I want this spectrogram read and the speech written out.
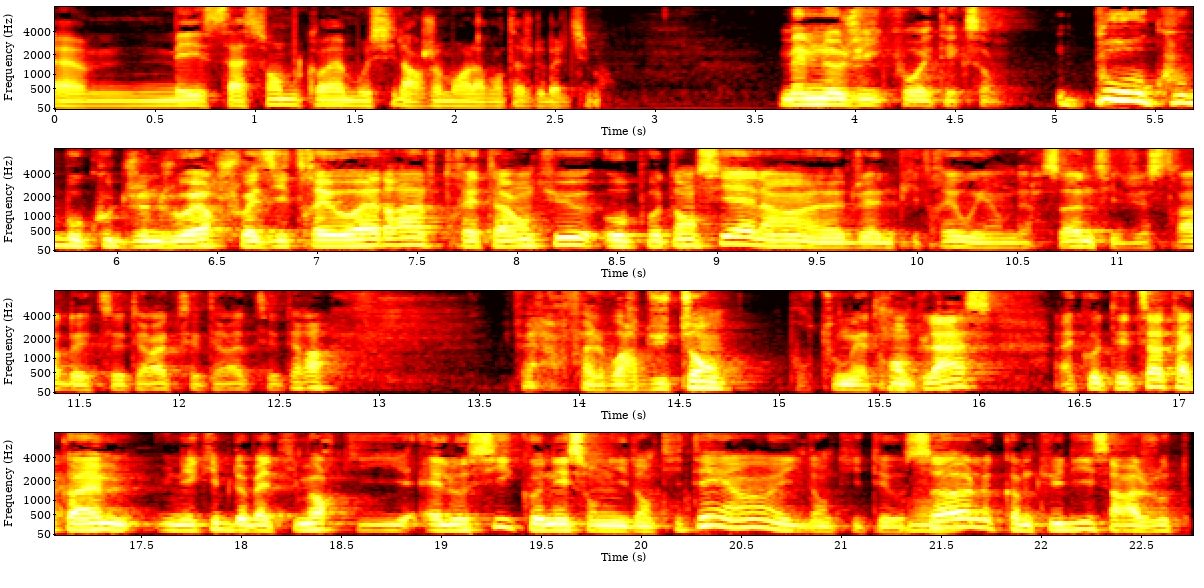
Euh, mais ça semble quand même aussi largement à l'avantage de Baltimore. Même logique pour les Texans beaucoup, beaucoup de jeunes joueurs choisis très haut à draft, très talentueux, au potentiel, hein, John Pitre, Will Anderson, CJ Stroud, etc., etc., etc va leur falloir du temps pour tout mettre en place. À côté de ça, tu as quand même une équipe de Baltimore qui, elle aussi, connaît son identité, hein, identité au sol. Comme tu dis, ça rajoute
